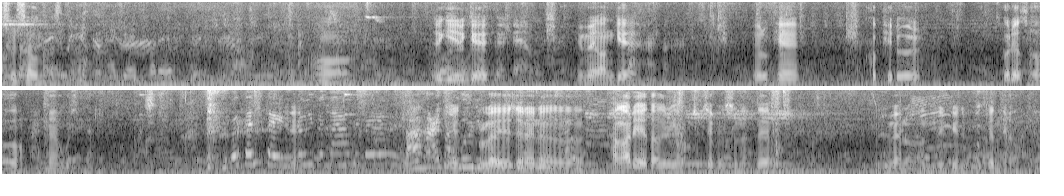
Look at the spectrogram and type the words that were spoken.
출사하고 나왔습니다. 어 여기 이렇게 유명한 게 이렇게 커피를 끓여서 판매하고 있습니다. 예. 예, 원래 예전에는 항아리에다 이렇게 직접 했었는데 요즘에는 이렇게 좀 바뀌었네요.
